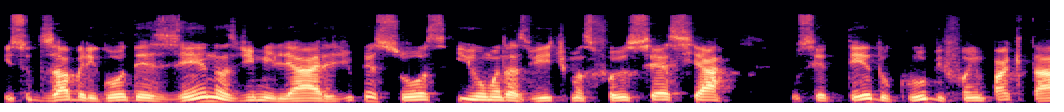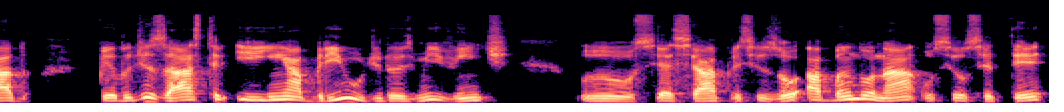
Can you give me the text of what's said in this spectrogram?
Isso desabrigou dezenas de milhares de pessoas e uma das vítimas foi o CSA. O CT do clube foi impactado pelo desastre e em abril de 2020 o CSA precisou abandonar o seu CT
